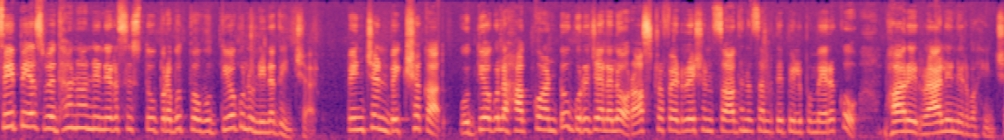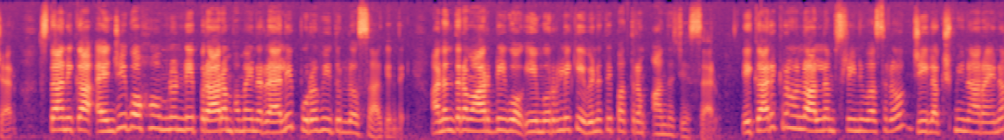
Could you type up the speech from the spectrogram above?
సిపిఎస్ విధానాన్ని నిరసిస్తూ ప్రభుత్వ ఉద్యోగులు నినదించారు. పింఛన్ భిక్ష కాదు ఉద్యోగుల హక్కు అంటూ గురిజాలలో రాష్ట్ర ఫెడరేషన్ సాధన సమితి పిలుపు మేరకు భారీ ర్యాలీ నిర్వహించారు. స్థానిక ఎన్జీఓ హోం నుండి ప్రారంభమైన ర్యాలీ పురవీధుల్లో సాగింది. అనంతరం ఆర్డీఓ ఈ మురళికి వినతి పత్రం అందజేశారు. ఈ కార్యక్రమంలో అల్లం Srinivasarao G Lakshminarayana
